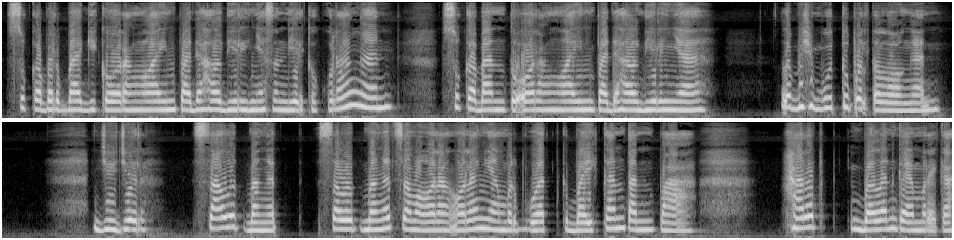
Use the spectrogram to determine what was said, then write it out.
Suka berbagi ke orang lain padahal dirinya sendiri kekurangan. Suka bantu orang lain padahal dirinya lebih butuh pertolongan. Jujur, salut banget, salut banget sama orang-orang yang berbuat kebaikan tanpa harap imbalan kayak mereka.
